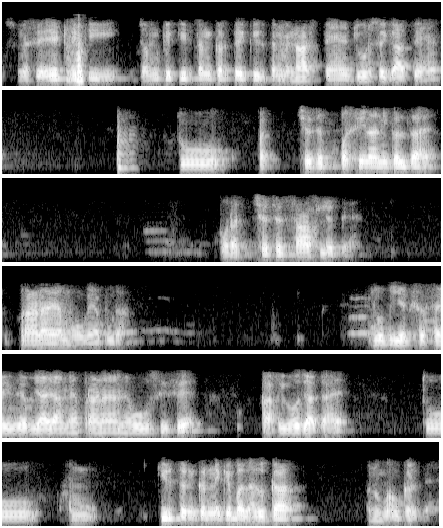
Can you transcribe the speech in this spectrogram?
उसमें से एक है कि जम के कीर्तन करते, कीर्तन में नाचते हैं, ज़ोर से गाते हैं। तो अच्छे से पसीना निकलता है और अच्छे से सांस लेते हैं। प्राणायाम हो गया पूरा। जो भी एक्सरसाइज है व्यायाम है, प्राणायाम है, वो उसी से काफ़ी हो जाता है। तो हम कीर्तन करने के बाद हल्का अनुभव करते हैं।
